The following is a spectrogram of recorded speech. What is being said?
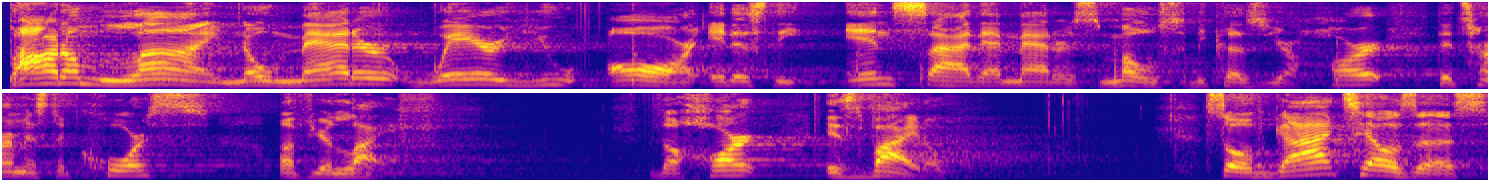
Bottom line, no matter where you are, it is the inside that matters most because your heart determines the course of your life. The heart is vital. So if God tells us,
